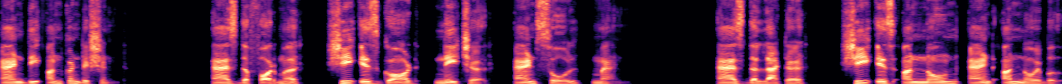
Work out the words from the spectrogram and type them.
and the unconditioned. As the former, she is God, nature, and soul, man. As the latter, she is unknown and unknowable.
